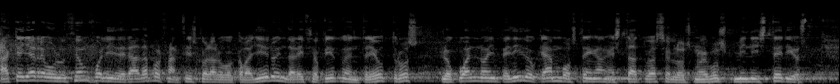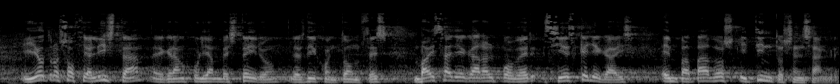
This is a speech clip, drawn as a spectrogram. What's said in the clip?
Aquella revolución fue liderada por Francisco Largo Caballero, Indalecio Prieto, entre otros, lo cual no ha impedido que ambos tengan estatuas en los nuevos ministerios. Y otro socialista, el gran Julián Besteiro, les dijo entonces, vais a llegar al poder si es que llegáis empapados y tintos en sangre.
